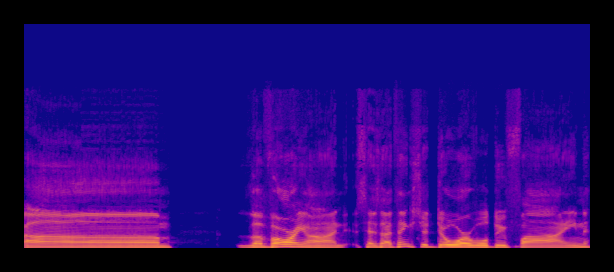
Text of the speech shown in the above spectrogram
Um, Lavorion says I think Shedeur will do fine.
